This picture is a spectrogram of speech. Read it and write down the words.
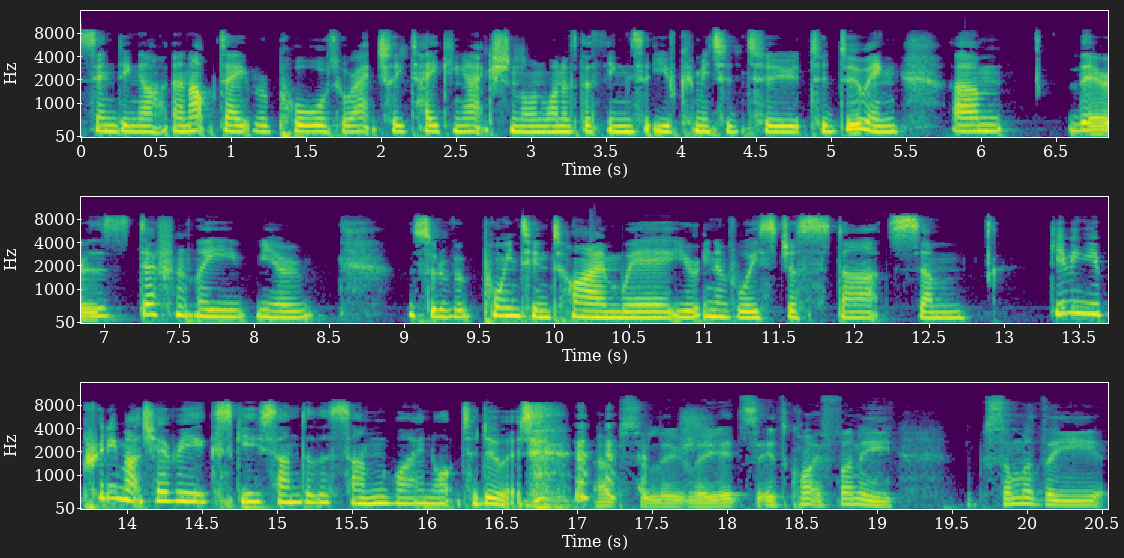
sending a, an update report or actually taking action on one of the things that you've committed to, to doing. Um, there is definitely, you know, sort of a point in time where your inner voice just starts, um, giving you pretty much every excuse under the sun why not to do it. Absolutely, it's it's quite funny. Some of the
